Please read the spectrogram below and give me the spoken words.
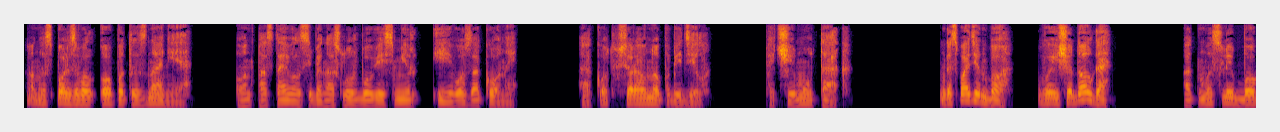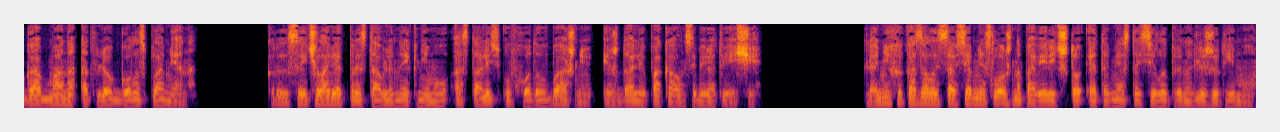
Он использовал опыт и знания. Он поставил себе на службу весь мир и его законы. А кот все равно победил. Почему так? «Господин Бо, вы еще долго?» От мысли бога обмана отвлек голос пламен. Крыса и человек, представленные к нему, остались у входа в башню и ждали, пока он соберет вещи. Для них оказалось совсем несложно поверить, что это место силы принадлежит ему.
